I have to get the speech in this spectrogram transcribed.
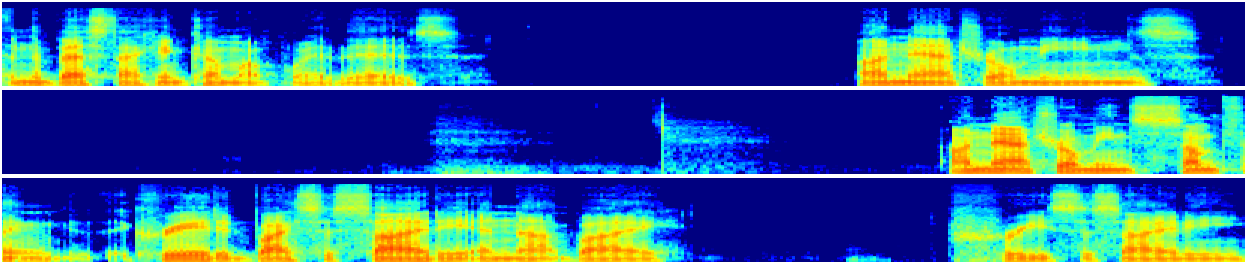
And the best I can come up with is unnatural means unnatural means something created by society and not by pre-society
